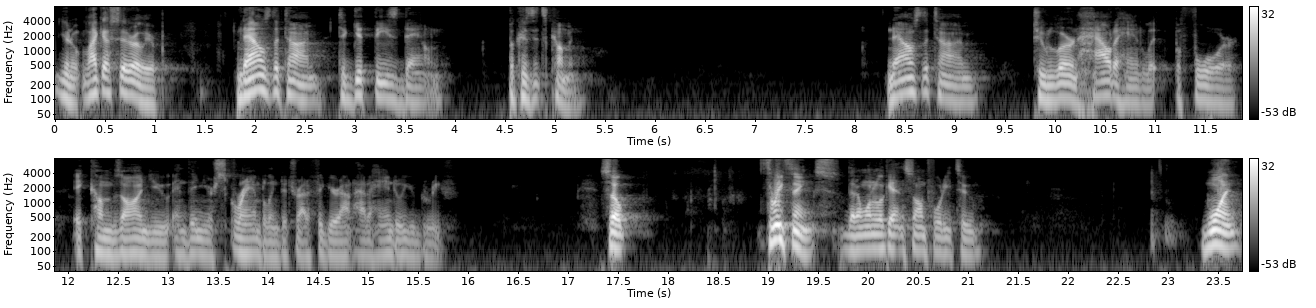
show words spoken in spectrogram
you know, like I said earlier, now's the time to get these down because it's coming. Now's the time to learn how to handle it before it comes on you and then you're scrambling to try to figure out how to handle your grief. So, three things that I want to look at in Psalm 42. One,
